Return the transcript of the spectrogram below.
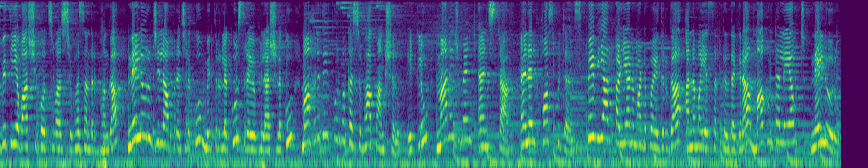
ద్వితీయ వార్షికోత్సవ శుభ సందర్భంగా నెల్లూరు జిల్లా ప్రజలకు మిత్రులకు శ్రేయోభిలాషులకు మా హృదయపూర్వక శుభాకాంక్షలు. ఇట్లు management and staff NL hospitals PVR Kalyana Mandapam ఎదురుగా అన్నమయ్య సర్కిల్ దగ్గర మాగుంట లేఅవుట్ నెల్లూరు.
